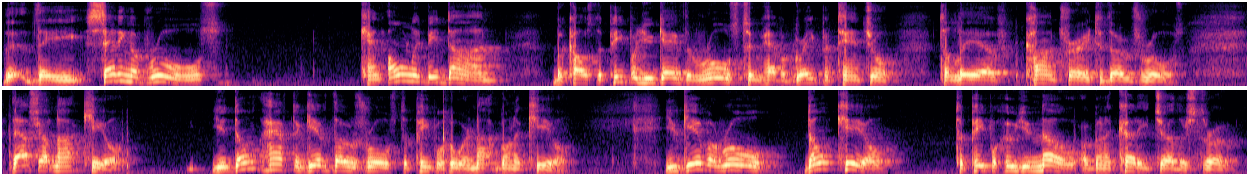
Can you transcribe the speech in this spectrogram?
The, the setting of rules can only be done because the people you gave the rules to have a great potential to live contrary to those rules. Thou shalt not kill. You don't have to give those rules to people who are not going to kill. You give a rule, don't kill, to people who you know are going to cut each other's throat.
